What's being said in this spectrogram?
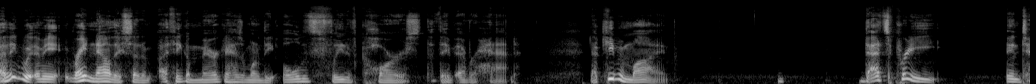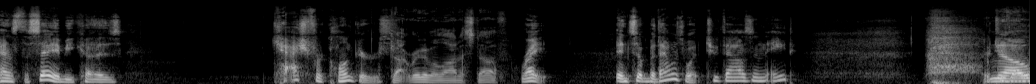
I think we- I mean right now they said I think America has one of the oldest fleet of cars that they've ever had. Now keep in mind that's pretty intense to say because cash for clunkers, got rid of a lot of stuff. right? And so, but that was what 2008. Or No,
